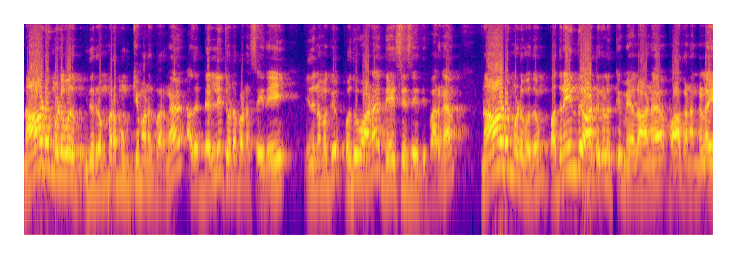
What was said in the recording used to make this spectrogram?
நாடு முழுவதும் இது ரொம்ப ரொம்ப முக்கியமானது பாருங்க. அது டெல்லி தொடர்பான செய்தி இது நமக்கு பொதுவான தேசிய செய்தி. பாருங்க நாடு முழுவதும் பதினைந்து ஆண்டுகளுக்கு மேலான வாகனங்களை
